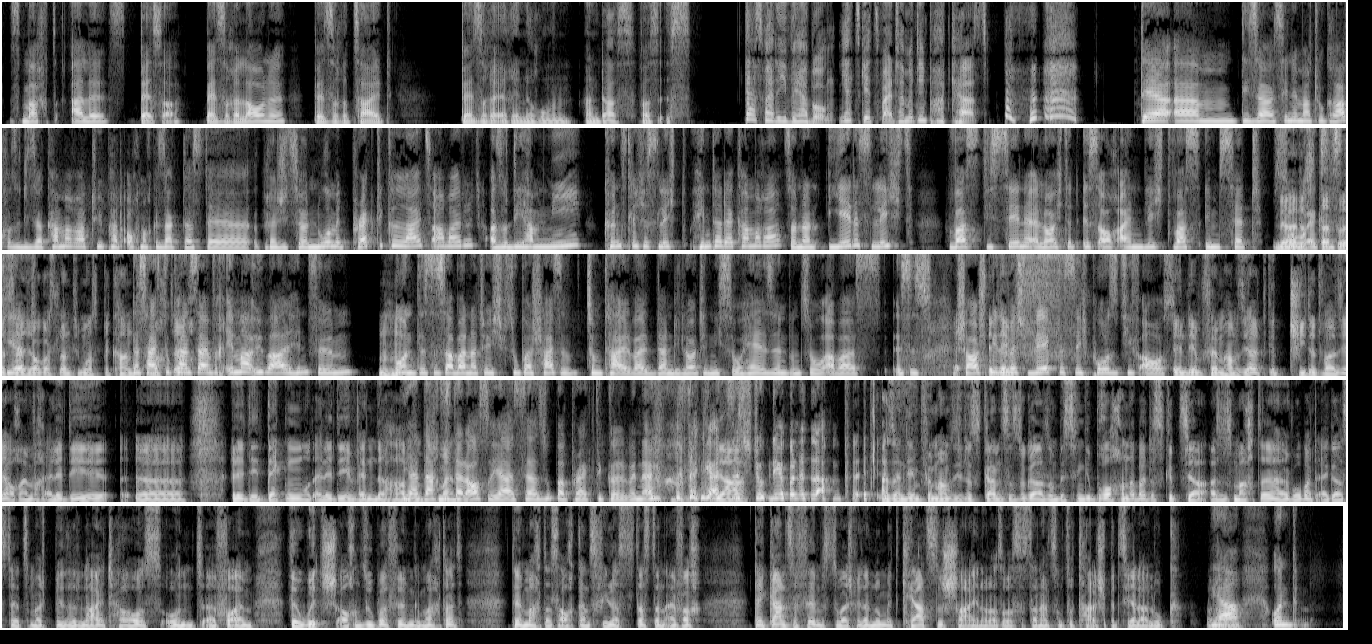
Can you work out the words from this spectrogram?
Es macht alles besser. Bessere Laune, bessere Zeit, bessere Erinnerungen an das, was ist. Das war die Werbung. Jetzt geht's weiter mit dem Podcast. Der, ähm, dieser Cinematograph, also dieser Kameratyp, hat auch noch gesagt, dass der Regisseur nur mit Practical Lights arbeitet. Also die haben nie künstliches Licht hinter der Kamera, sondern jedes Licht, was die Szene erleuchtet, ist auch ein Licht, was im Set so ja, das, dafür ist ja existiert. Jorgos Lantimos bekannt. das heißt, du ja kannst da einfach immer überall hinfilmen. Mhm. Und es ist aber natürlich super scheiße zum Teil, weil dann die Leute nicht so hell sind und so, aber es, es ist schauspielerisch in dem F- wirkt es sich positiv aus. In dem Film haben sie halt gecheatet, weil sie ja auch einfach LED, äh, LED-Decken und LED-Wände haben. Ja, dachte ich, mein, dann auch so, ja, ist ja super practical, wenn einfach dein ganzes Ja. Studio eine Lampe ist. Also in dem Film haben sie das Ganze sogar so ein bisschen gebrochen, aber das gibt's ja, also es macht äh, Robert Eggers, der zum Beispiel The Lighthouse und äh, vor allem The Witch auch einen super Film gemacht hat, der macht das auch ganz viel, dass das dann einfach, der ganze Film ist zum Beispiel dann nur mit Kerzenschein oder so, das ist dann halt so ein total spezieller Look. Ja, und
